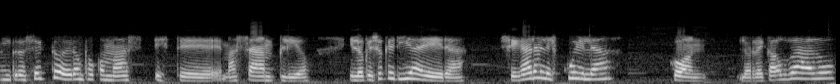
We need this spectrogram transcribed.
mi, proyecto era un poco más, este, más amplio y lo que yo quería era llegar a la escuela con lo recaudado,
